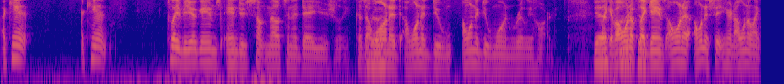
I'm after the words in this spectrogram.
I can't, I can't play video games and do something else in a day usually because I Really? wanted I want to do I want to do one really hard. Yeah, like if I want to play games, I want to I want to sit here and I want to like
